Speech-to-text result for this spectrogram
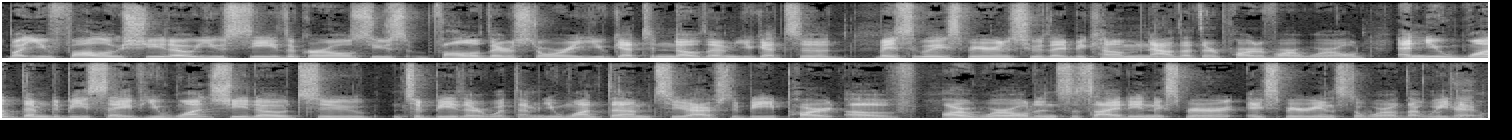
but you follow Shido, you see the girls, you follow their story, you get to know them, you get to basically experience who they become now that they're part of our world, and you want them to be safe. You want Shido to to be there with them. You want them to actually be part of our world and society and exper- experience the world that we Okay. do.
